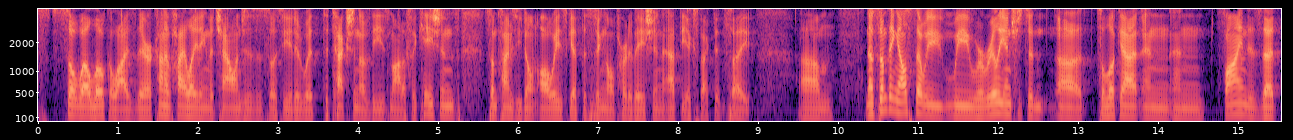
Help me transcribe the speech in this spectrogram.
so well localized there, kind of highlighting the challenges associated with detection of these modifications. Sometimes you don't always get the signal perturbation at the expected site. Um, now, something else that we, we were really interested uh, to look at and, and find is that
